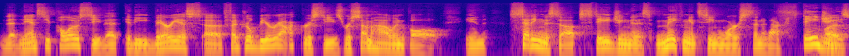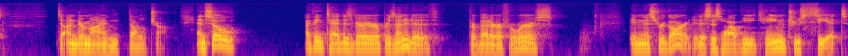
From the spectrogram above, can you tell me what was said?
that Nancy Pelosi, that the various uh, federal bureaucracies were somehow involved in setting this up, staging this, making it seem worse than it actually staging was it. To undermine Donald Trump. And so I think Ted is very representative, for better or for worse, in this regard. This is how he came to see it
